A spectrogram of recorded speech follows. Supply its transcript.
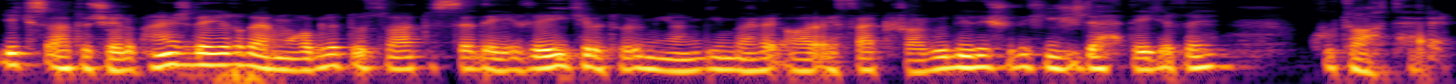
یک ساعت و 45 دقیقه در مقابل دو ساعت و سه دقیقه ای که به طور میانگین برای RF cryo دیده شده 18 دقیقه کوتاهتره.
